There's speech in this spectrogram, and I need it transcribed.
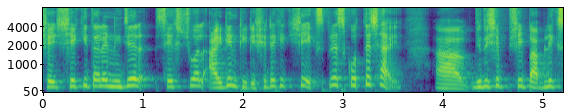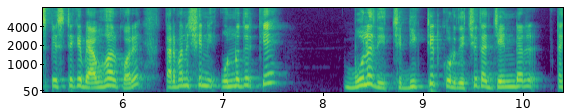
সে সে কি তাহলে নিজের সেক্সুয়াল আইডেন্টিটি সেটাকে কি সে এক্সপ্রেস করতে চায়? যদি সে, সেই পাবলিক স্পেসটাকে ব্যবহার করে, তার মানে সে অন্যদেরকে বলে দিচ্ছে ডিকটেট করে দিচ্ছে তার জেন্ডারটা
